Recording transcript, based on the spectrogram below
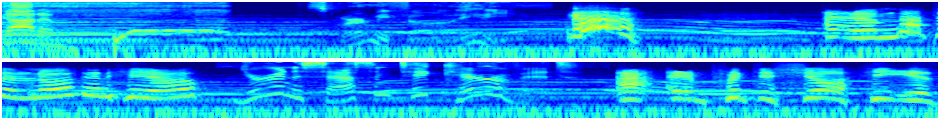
Got him. Squirmy fellow, ain't he? Ah! I am not alone in here. You're an assassin, take care of it. I am pretty sure he is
